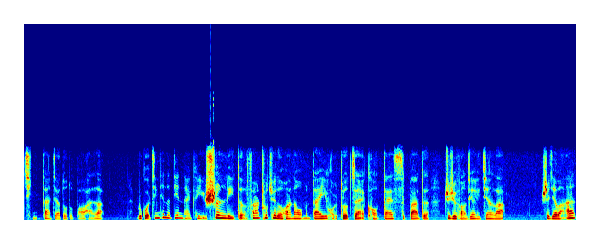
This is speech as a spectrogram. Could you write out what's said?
请大家多多包涵啦。如果今天的电台可以顺利的发出去的话，那我们待一会儿就在口袋四八的聚聚房间里见啦。师姐晚安。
